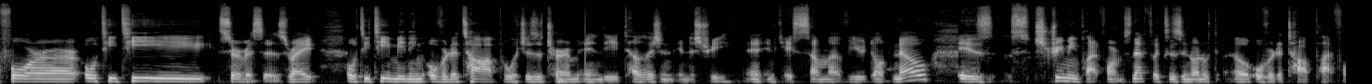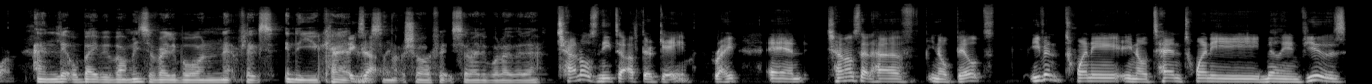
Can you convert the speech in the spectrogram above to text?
for OTT services, right? OTT meaning over the top, which is a term in the television industry, in, case some of you don't know, is streaming platforms. Netflix is an uh, over the top platform. And Little Baby Bum is available on Netflix in the UK. exactly. I'm not sure if it's available over there. Channels need to up their game, right? And channels that have, you know, built even 20 you know 10 20 million views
